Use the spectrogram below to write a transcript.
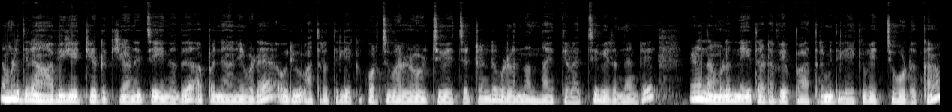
നമ്മളിതിനെ ആവി കയറ്റി എടുക്കുകയാണ് ചെയ്യുന്നത്. അപ്പോൾ ഞാനിവിടെ ഒരു പാത്രത്തിലേക്ക് കുറച്ച് വെള്ളം ഒഴിച്ച് വെച്ചിട്ടുണ്ട്. വെള്ളം നന്നായി തിളച്ച് വരുന്നുണ്ട്. ഇനി നമ്മൾ നെയ്യ് തടവിയ പാത്രം ഇതിലേക്ക് വെച്ച് കൊടുക്കാം.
